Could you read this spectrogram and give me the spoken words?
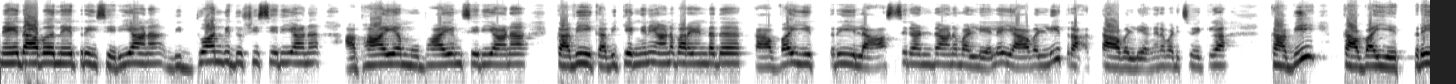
നേതാവ് നേത്രി ശരിയാണ്. വിദ്വാൻ വിദുഷി ശരിയാണ്. അഭായം ഉപായം ശരിയാണ്. കവി കവിക്ക് എങ്ങനെയാണ് പറയേണ്ടത്? കവയിത്രി ലാസ്റ്റ് രണ്ടാണ് വള്ളി അല്ലെ? യാവള്ളി താവള്ളി. അങ്ങനെ പഠിച്ചു വെക്കുക. കവി കവയിത്രി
